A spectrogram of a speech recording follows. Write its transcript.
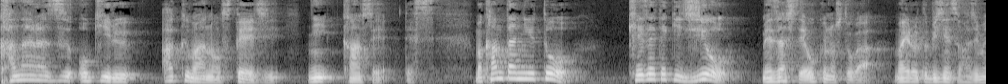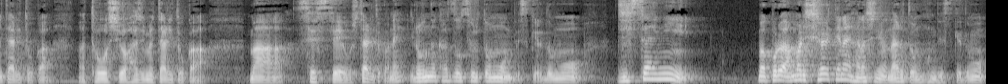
必ず起きる悪魔のステージに関してです。まあ、簡単に言うと、経済的自由を目指して多くの人が、まあ、いろいろとビジネスを始めたりとか、まあ、投資を始めたりとか、まあ、節制をしたりとかね、いろんな活動をすると思うんですけれども、実際にまあこれはあまり知られてない話にはなると思うんですけども、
